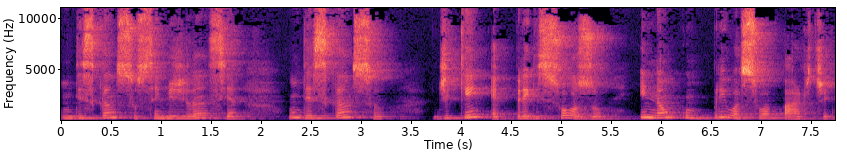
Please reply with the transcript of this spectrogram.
um descanso sem vigilância, um descanso de quem é preguiçoso e não cumpriu a sua parte,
